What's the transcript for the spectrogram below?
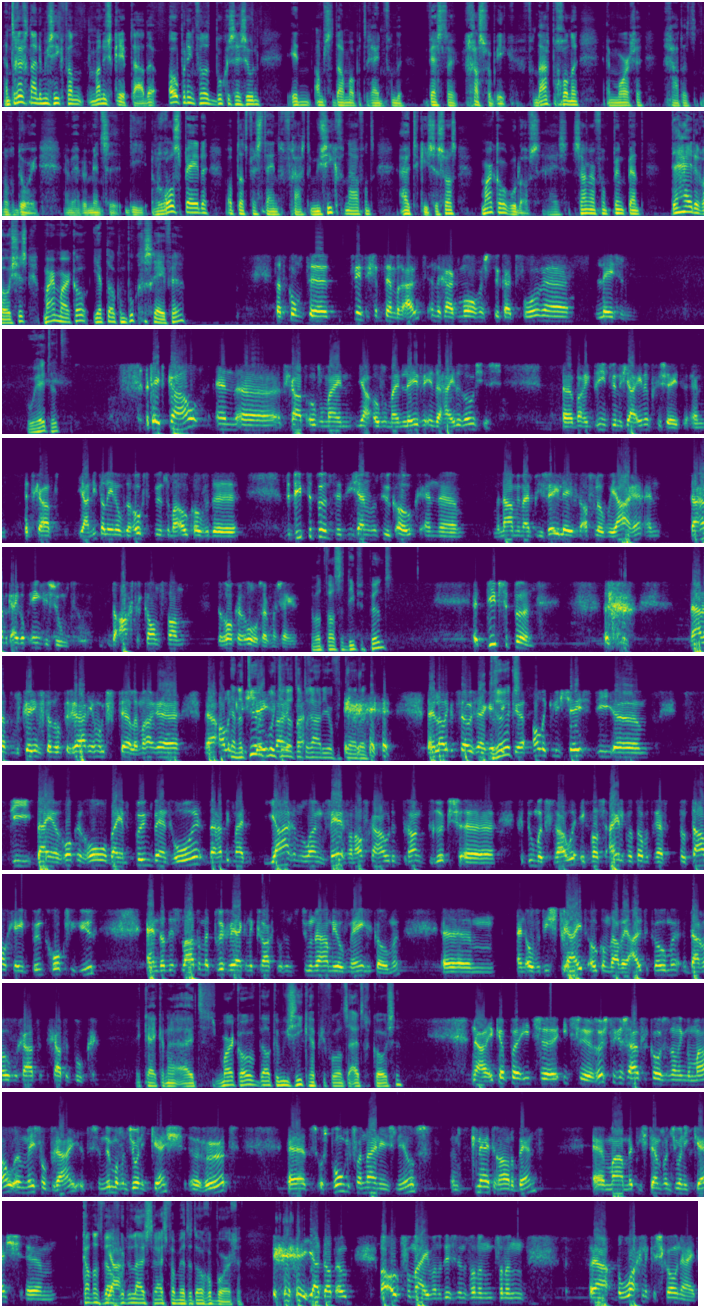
En terug naar de muziek van Manuscripta. De opening van het boekenseizoen in Amsterdam op het terrein van de Wester Gasfabriek. Vandaag begonnen en morgen gaat het nog door. En we hebben mensen die een rol spelen op dat festijn gevraagd de muziek vanavond uit te kiezen. Zoals Marco Roelofs. Hij is zanger van punkband De Heideroosjes. Maar Marco, je hebt ook een boek geschreven, hè? Dat komt uh, 20 september uit en daar ga ik morgen een stuk uit voor uh, lezen. Hoe heet het? Het heet Kaal en uh, het gaat over mijn, ja, over mijn leven in de Heideroosjes. Uh, waar ik 23 jaar in heb gezeten. En het gaat ja, niet alleen over de hoogtepunten, maar ook over de, de dieptepunten. Die zijn er natuurlijk ook. En uh, met name in mijn privéleven de afgelopen jaren. En daar heb ik eigenlijk op ingezoomd. De achterkant van de rock and roll, zou ik maar zeggen. En wat was het diepste punt? Het diepste punt? nou, dat, ik weet niet of ik dat op de radio moet vertellen. Maar uh, nou, alle ja, natuurlijk moet je dat maar... op de radio vertellen. nee, laat ik het zo zeggen. Ik, uh, alle clichés die... Uh, die bij een rock roll, bij een punkband horen. Daar heb ik mij jarenlang ver van afgehouden. Drank, drugs, uh, gedoe met vrouwen. Ik was eigenlijk wat dat betreft totaal geen punkrockfiguur. En dat is later met terugwerkende kracht als een tsunami over me heen gekomen. Um, en over die strijd, ook om daar weer uit te komen, daarover gaat, gaat het boek. Ik kijk er naar uit. Marco, welke muziek heb je voor ons uitgekozen? Nou, ik heb uh, iets, uh, iets uh, rustigers uitgekozen dan ik normaal meestal draai. Het is een nummer van Johnny Cash, Hurt. het is oorspronkelijk van Nine Inch Nails, een knijterharde band. maar met die stem van Johnny Cash... Um, kan dat wel ja. voor de luisteraars van Met het Oog op Morgen? ja, dat ook. Maar ook voor mij, want het is een, van een, van een ja, belachelijke schoonheid.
